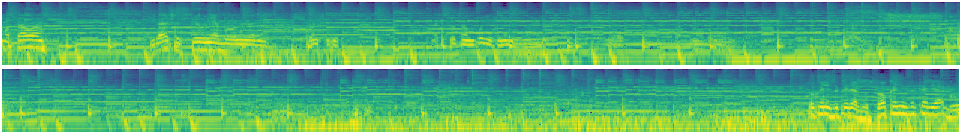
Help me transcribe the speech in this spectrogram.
мотала. Дальше сил не было, наверное. Кончились. А что там будет, мы не знаем. Только не за корягу, только не за корягу.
